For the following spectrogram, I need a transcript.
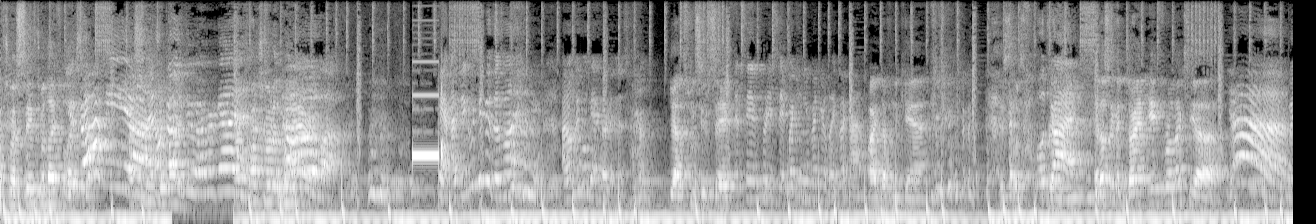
caught you. I saved your life, You Alexia. got me! I uh, I don't your trust life. you ever I caught you out of the no! air. Okay, I think we can do this one. I don't think we'll get hurt in this one. Yeah, this one seems safe. It seems pretty safe, but can you bend your leg like that? I definitely can. This looks We'll crazy. try. Hey, that's like a giant eight for Alexia. Yeah! Put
